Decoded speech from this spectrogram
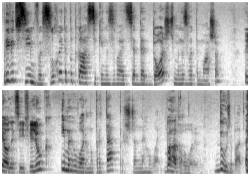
Привіт всім! Ви слухаєте подкаст, який називається Де дощ. Мене звати Маша, Я Олексій Філюк. і ми говоримо про те, про що не говорять. Багато говоримо. Дуже багато.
